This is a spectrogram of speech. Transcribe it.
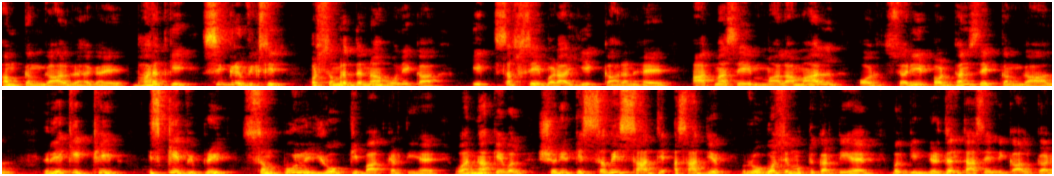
हम कंगाल रह गए। भारत के शीघ्र विकसित और समृद्ध न होने का एक सबसे बड़ा ये कारण है। आत्मा से माला माल और शरीर और धन से कंगाल। रेकी ठीक इसके विपरीत संपूर्ण योग की बात करती है। वह न केवल शरीर के सभी साध्य असाध्य रोगों से मुक्त करती है, बल्कि निर्धनता से निकालकर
